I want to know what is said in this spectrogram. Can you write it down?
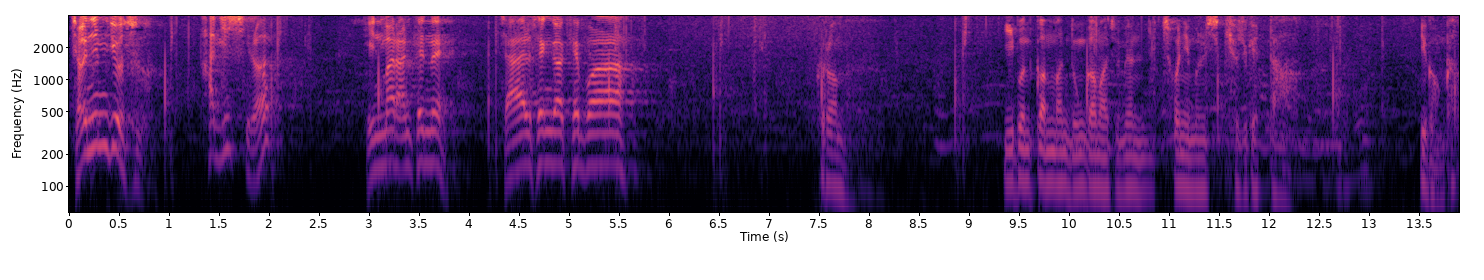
전임 교수 하기 싫어? 긴 말 않겠네. 잘 생각해봐. 그럼 이번 건만 눈 감아주면 전임을 시켜주겠다 이건가?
